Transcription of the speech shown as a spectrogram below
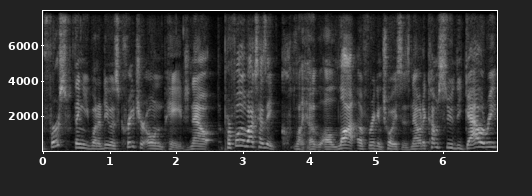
first thing you want to do is create your own page. Now, Portfoliobox has a like a, a, lot of freaking choices. Now, when it comes to the gallery,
